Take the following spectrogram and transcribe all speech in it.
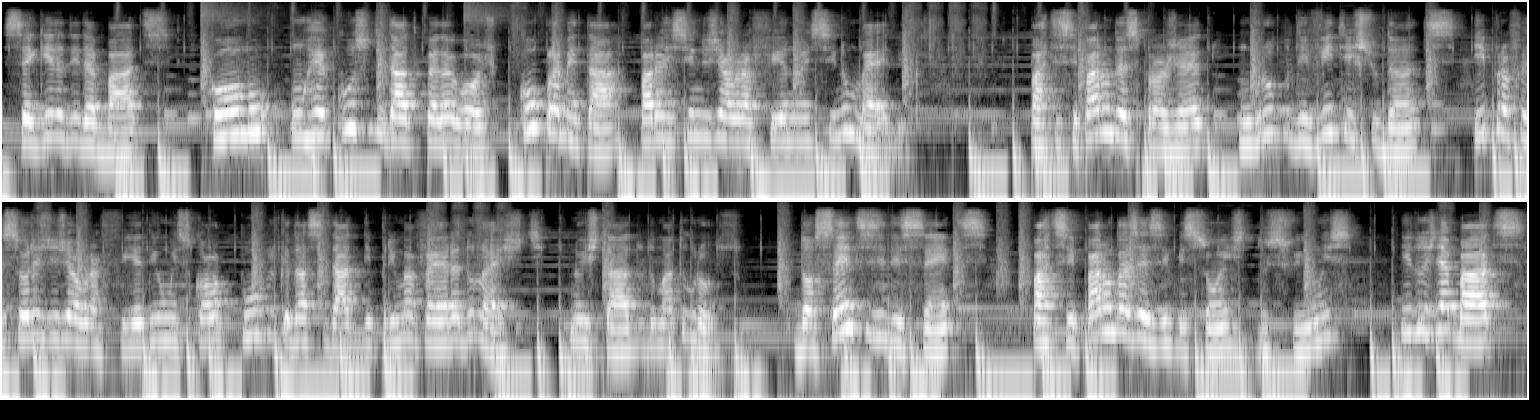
seguida de debates, como um recurso didático pedagógico complementar para o ensino de geografia no ensino médio. Participaram desse projeto um grupo de 20 estudantes e professores de geografia de uma escola pública da cidade de Primavera do Leste, no estado do Mato Grosso. Docentes e discentes participaram das exibições dos filmes e dos debates,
